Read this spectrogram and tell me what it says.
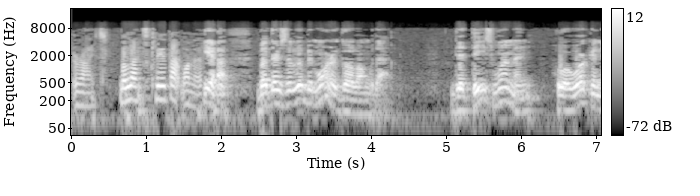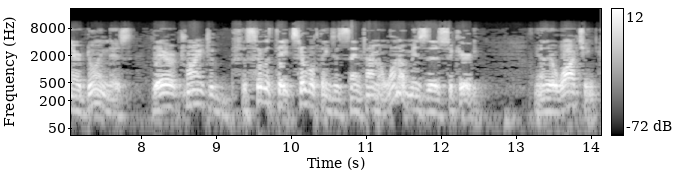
Right. Well, that's cleared that one up. Yeah. But there's a little bit more to go along with that. That these women who are working there doing this, they're trying to facilitate several things at the same time. And one of them is the security. You know, they're watching,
